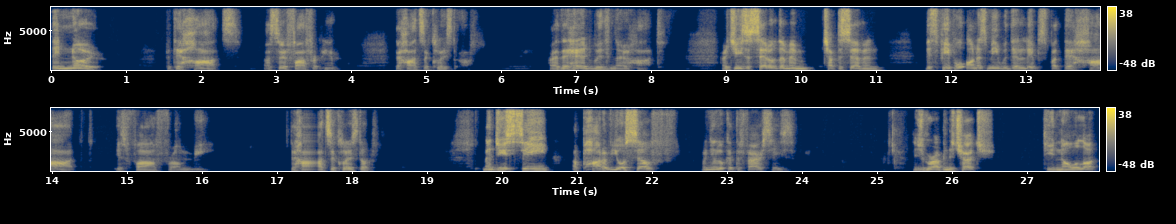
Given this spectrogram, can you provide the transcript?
they know, but their hearts are so far from him. Their hearts are closed off. Right? Their head with no heart. Right? Jesus said of them in chapter 7 This people honors me with their lips, but their heart is far from me. Their hearts are closed off. And do you see a part of yourself when you look at the Pharisees? Did you grow up in the church? Do you know a lot?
